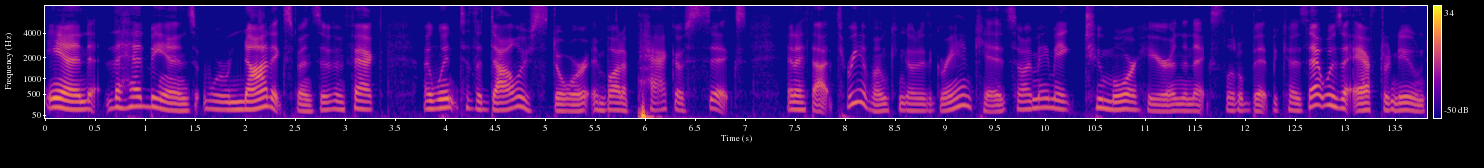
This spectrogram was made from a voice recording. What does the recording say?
And the headbands were not expensive. In fact, I went to the dollar store and bought a pack of six. And I thought three of them can go to the grandkids. So I may make two more here in the next little bit because that was an afternoon,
